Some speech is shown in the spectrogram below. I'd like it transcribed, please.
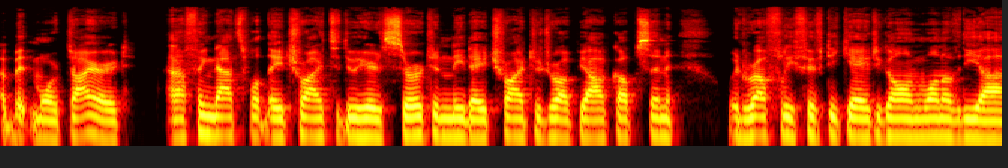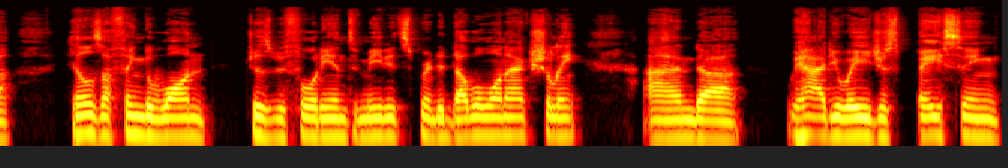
a bit more tired. And I think that's what they tried to do here. Certainly, they tried to drop Jakobsen with roughly 50k to go on one of the uh, hills. I think the one just before the intermediate sprint, the double one actually. And uh, we had UAE just pacing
